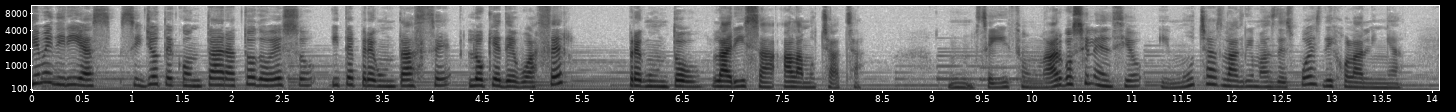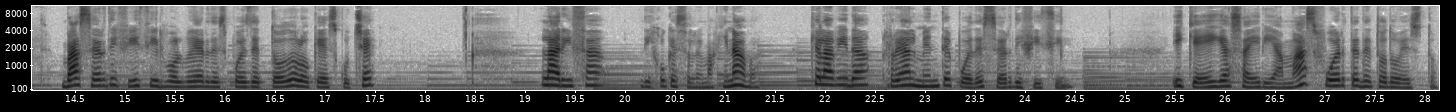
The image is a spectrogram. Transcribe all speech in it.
¿Qué me dirías si yo te contara todo eso y te preguntase lo que debo hacer? preguntó Larisa a la muchacha. Mm, se hizo un largo silencio y muchas lágrimas después dijo la niña. Va a ser difícil volver después de todo lo que escuché. Larisa dijo que se lo imaginaba, que la vida realmente puede ser difícil y que ella saldría más fuerte de todo esto,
